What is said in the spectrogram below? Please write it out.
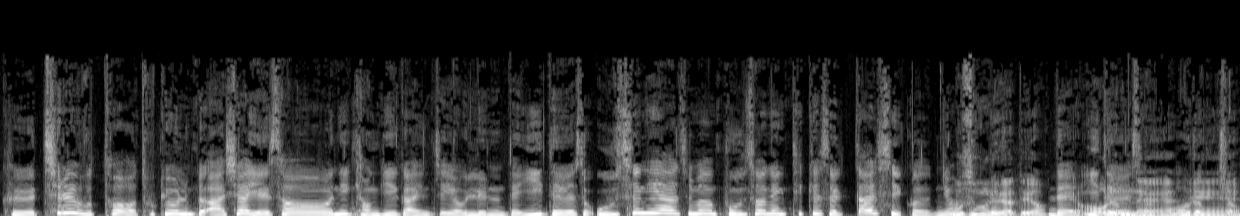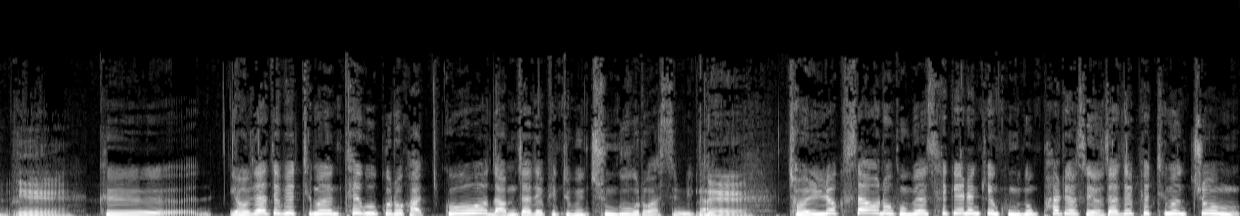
그 7일부터 도쿄 올림픽 아시아 예선이 경기가 이제 열리는데 이 대회에서 우승해야지만 본선행 티켓을 딸 수 있거든요. 우승을 해야 돼요? 네. 이 어렵네. 대회에서 어렵죠. 예, 예. 그 여자 대표팀은 태국으로 갔고 남자 대표팀은 중국으로 갔습니다. 네. 전력 상으로 보면 세계 랭킹 공동 8위여서 여자 대표팀은 좀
